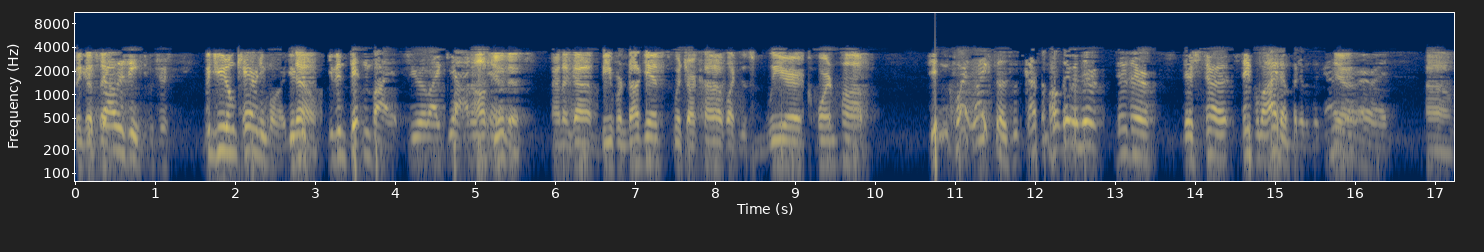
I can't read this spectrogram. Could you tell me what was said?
because dollars each, which is, but you don't care anymore. You're No. just, you've been bitten by it. So you're like, yeah, I don't I'll care. do this. And I got beaver nuggets, which are kind of like this weird corn pop. Didn't quite like those. We got them home. They were their, they're their, their sta- staple item, but it was like, oh, Yeah. all right. Um,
